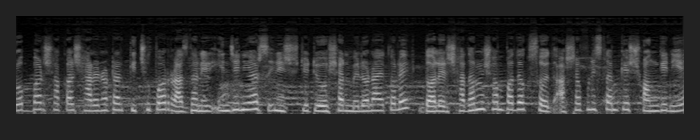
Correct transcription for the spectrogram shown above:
রোববার সকাল সাড়ে নটার কিছু পর রাজধানীর ইঞ্জিনিয়ার্স ইনস্টিটিউশন মিলনায়তলে দলের সাধারণ সম্পাদক সৈয়দ আশরাফুল ইসলামকে সঙ্গে নিয়ে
